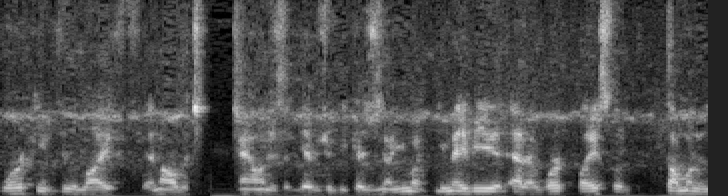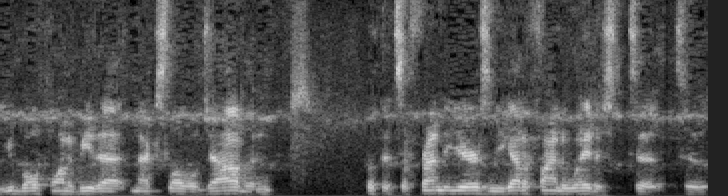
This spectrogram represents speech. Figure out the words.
working through life and all the challenges it gives you because you know you might, you may be at a workplace with someone you both want to be that next level job and but it's a friend of yours and you got to find a way to, to, to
